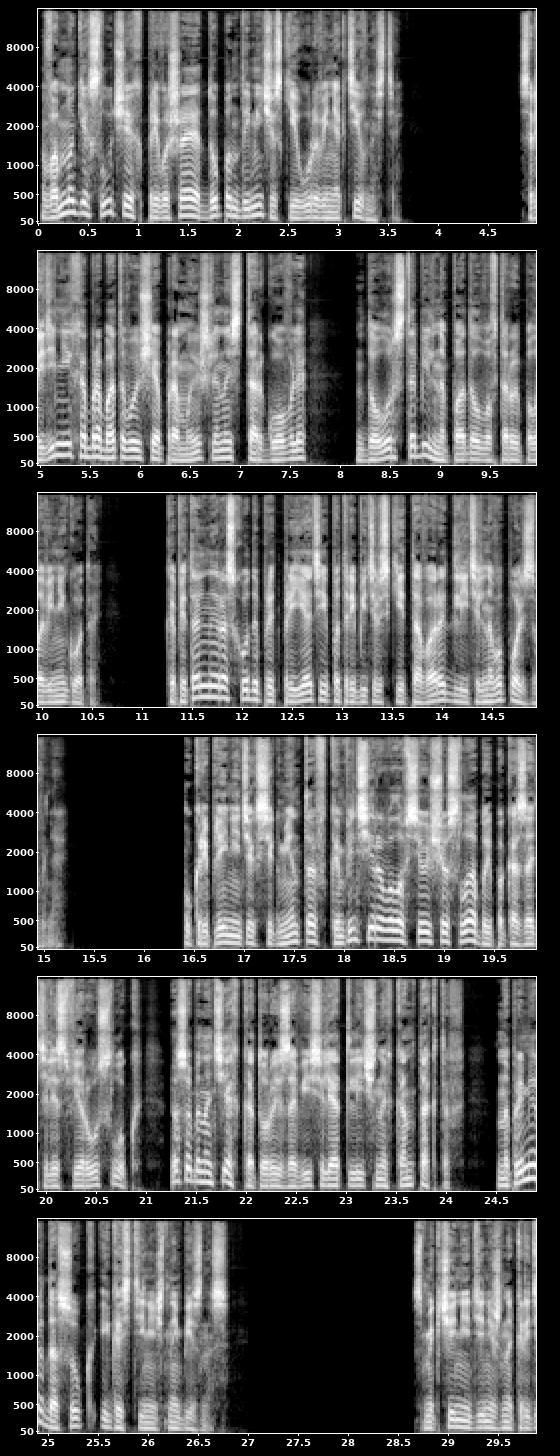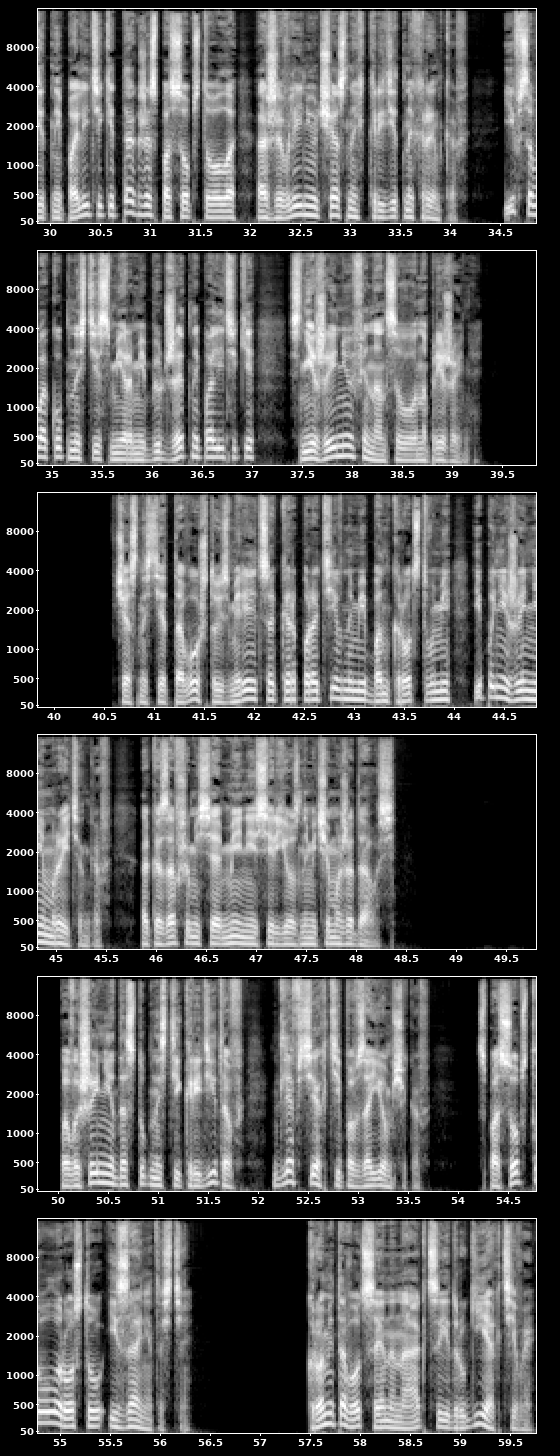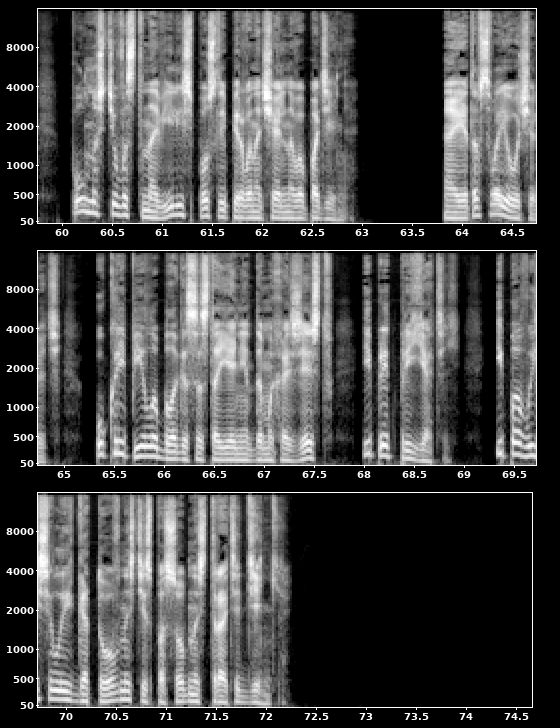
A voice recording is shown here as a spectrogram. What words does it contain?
во многих случаях превышая допандемический уровень активности. Среди них обрабатывающая промышленность, торговля, доллар стабильно падал во второй половине года — капитальные расходы предприятий и потребительские товары длительного пользования. Укрепление этих сегментов компенсировало все еще слабые показатели сферы услуг, особенно тех, которые зависели от личных контактов, например, досуг и гостиничный бизнес. Смягчение денежно-кредитной политики также способствовало оживлению частных кредитных рынков и в совокупности с мерами бюджетной политики снижению финансового напряжения частности от того, что измеряется корпоративными банкротствами и понижением рейтингов, оказавшимися менее серьезными, чем ожидалось. Повышение доступности кредитов для всех типов заемщиков способствовало росту и занятости. Кроме того, цены на акции и другие активы полностью восстановились после первоначального падения. А это, в свою очередь, укрепило благосостояние домохозяйств и предприятий, и повысила их готовность и способность тратить деньги.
